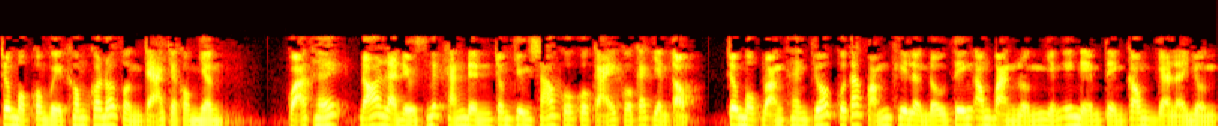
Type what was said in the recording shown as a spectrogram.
trong một công việc không có đối phần trả cho công nhân. Quả thế, đó là điều Smith khẳng định trong chương 6 của của cải của các dân tộc. Trong một đoạn then chốt của tác phẩm khi lần đầu tiên ông bàn luận những ý niệm tiền công và lợi nhuận.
